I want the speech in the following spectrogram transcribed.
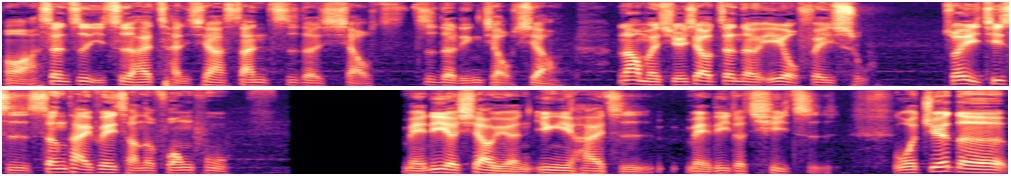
哇，甚至一次还产下三只的小只的菱角鸮。那我们学校真的也有飞鼠，所以其实生态非常的丰富。美丽的校园孕育孩子美丽的气质。我觉得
